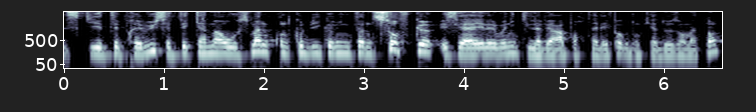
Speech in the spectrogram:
Ce qui était prévu, c'était Kamaru Usman contre Colby Covington. Sauf que, et c'est Ariel Elwani qui l'avait rapporté à l'époque, donc il y a deux ans maintenant,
